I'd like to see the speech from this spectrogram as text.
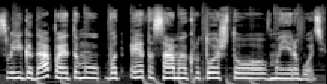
свои года, поэтому вот это самое крутое, что в моей работе,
